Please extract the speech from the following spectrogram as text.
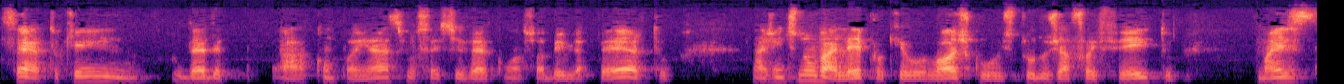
Certo. Quem puder acompanhar, se você estiver com a sua Bíblia perto, a gente não vai ler, porque, lógico, o estudo já foi feito, mas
